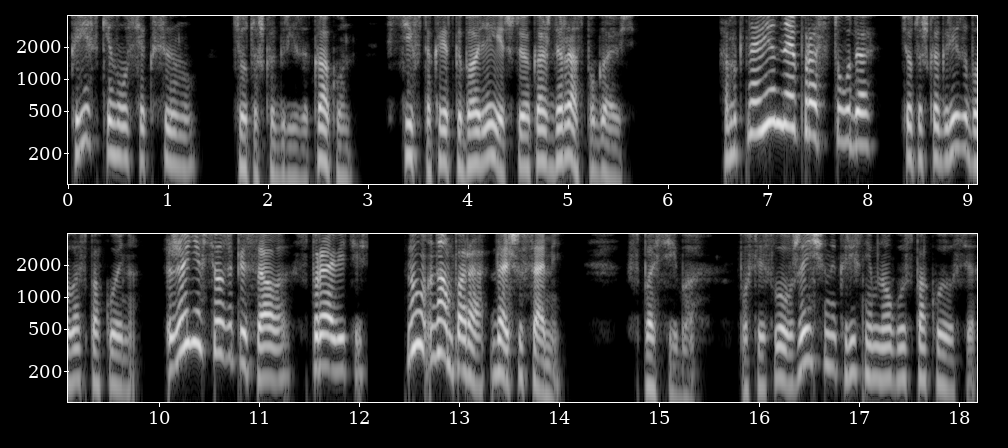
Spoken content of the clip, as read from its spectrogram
Крис кинулся к сыну. Тетушка Гриза, как он? Стив так редко болеет, что я каждый раз пугаюсь. Обыкновенная простуда. Тетушка Гриза была спокойна. Женя все записала. Справитесь. Ну, нам пора. Дальше сами. Спасибо. После слов женщины Крис немного успокоился.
